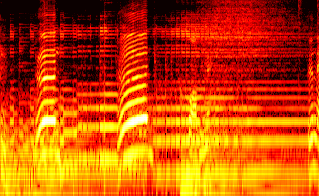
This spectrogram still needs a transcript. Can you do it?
นตื่นตื่นปอบนี่ไหมตื่นไหม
